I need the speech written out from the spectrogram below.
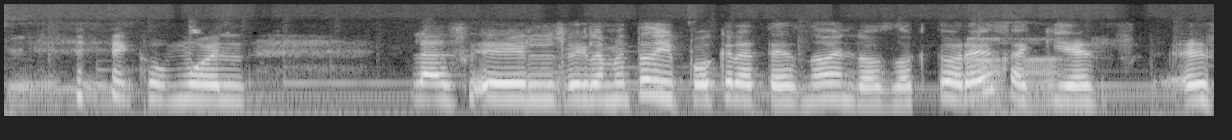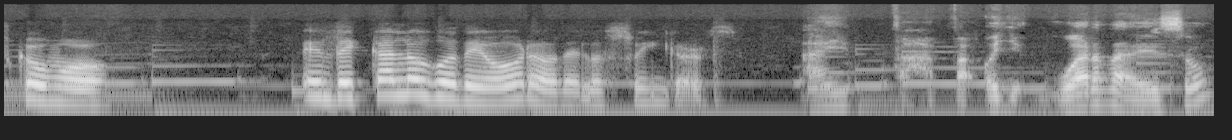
como el las- el reglamento de Hipócrates, ¿no? En los doctores, Ajá. aquí es es como el decálogo de oro de los swingers. Ay, papá. Oye, guarda eso.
